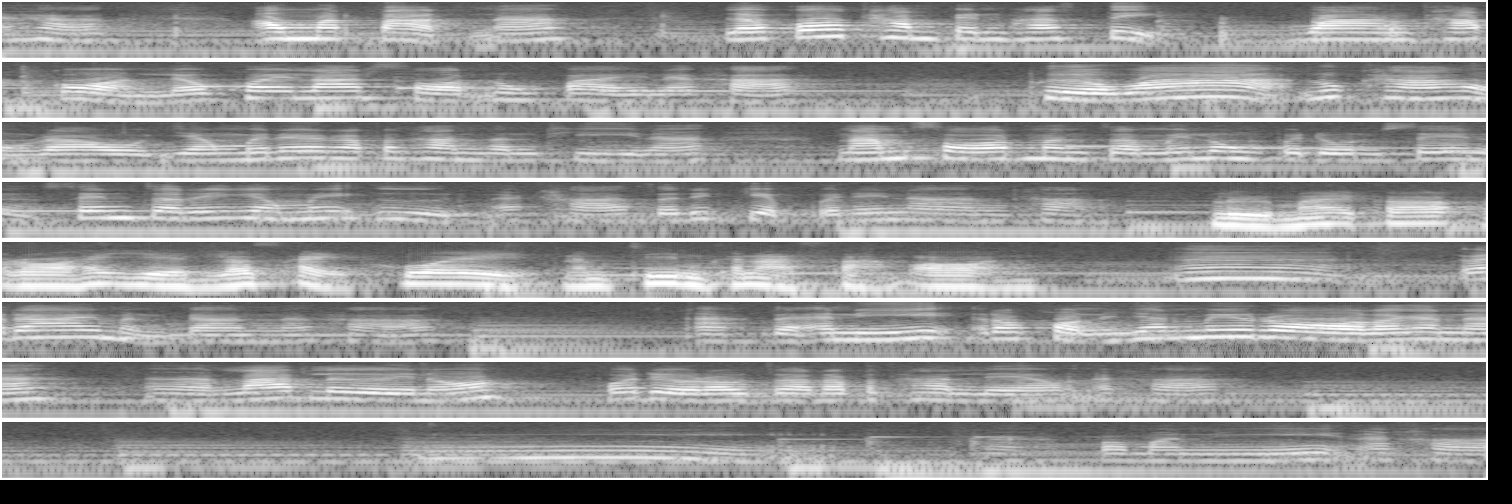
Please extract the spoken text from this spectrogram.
นะคะ เอามาตัดนะ แล้วก็ทำเป็นพลาสติกวางทับก่อนแล้วค่อยราดซอสลงไปนะคะ ผื่อว่าลูกค้าของเรายังไม่ได้รับประทานทันทีนะ น้ำซอสมันจะไม่ลงไปโดนเส้น เส้นจะได้ยังไม่อืดนะคะ จะได้เก็บไว้ได้นานค่ะ หรือไม่ก็รอให้เย็นแล้วใส่ถ้วยน้ำจิ้มขนาด 3 ออน อืมก็ได้เหมือนกันนะคะอะแต่อันนี้เราขออนุญาตไม่รอแล้วกันนะอ่าราดเลยเนาะเพราะเดี๋ยวเราจะรับประทานแล้วนะคะนี่อะประมาณนี้นะคะ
